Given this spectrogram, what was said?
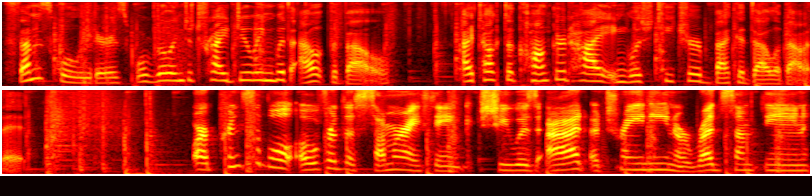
some school leaders were willing to try doing without the bell. I talked to Concord High English teacher Becca Dell about it. Our principal over the summer, I think she was at a training or read something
